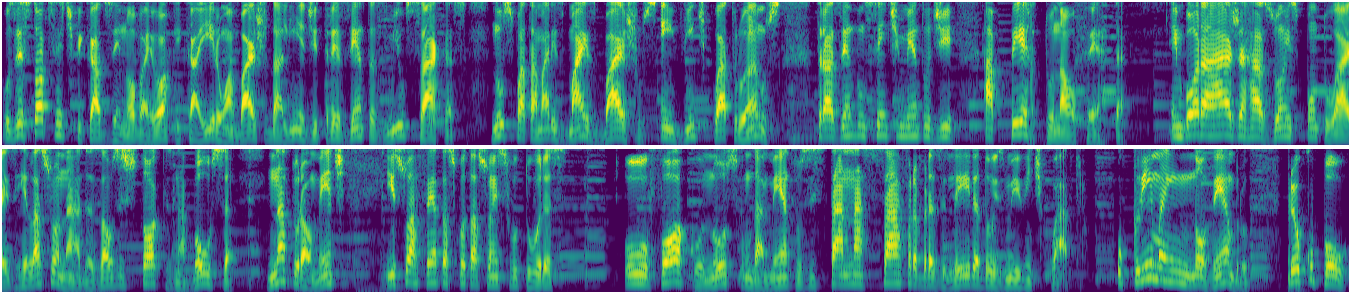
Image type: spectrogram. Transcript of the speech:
Os estoques certificados em Nova York caíram abaixo da linha de 300 mil sacas, nos patamares mais baixos em 24 anos, trazendo um sentimento de aperto na oferta. Embora haja razões pontuais relacionadas aos estoques na bolsa, naturalmente, isso afeta as cotações futuras. O foco nos fundamentos está na safra brasileira 2024. O clima em novembro preocupou,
